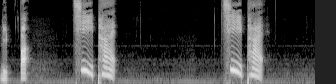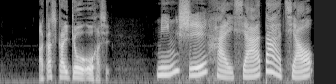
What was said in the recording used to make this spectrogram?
立派。气派气派。明石海峡大橋。明石海峡大橋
